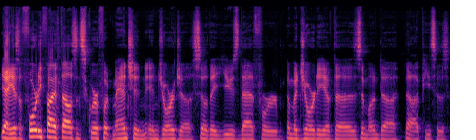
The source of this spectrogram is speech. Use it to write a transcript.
yeah, he has a 45,000 square foot mansion in Georgia, so they used that for a majority of the Zamunda uh, pieces.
